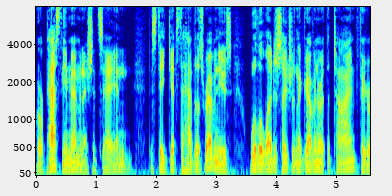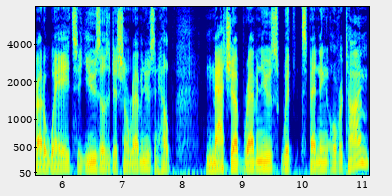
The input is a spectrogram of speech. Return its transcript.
or pass the amendment, I should say, and the state gets to have those revenues, will the legislature and the governor at the time figure out a way to use those additional revenues and help match up revenues with spending over time?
